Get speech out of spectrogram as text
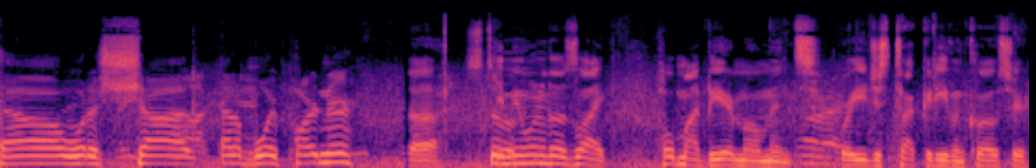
Oh, what a shot! That a boy partner. uh, give me one of those like hold my beer moments All right. where you just tuck it even closer.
